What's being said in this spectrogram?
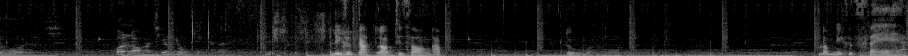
รู้ คนเรามันเชื่อมโยงเก่งอะไรอันนี้คือกัดรอบที่สองครับ ดูรอบนี้คือแสบ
